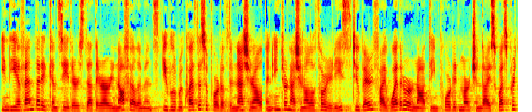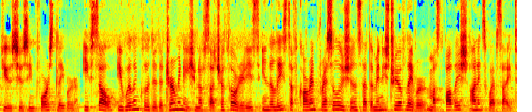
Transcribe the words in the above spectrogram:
In the event that it considers that there are enough elements, it will request the support of the national and international authorities to verify whether or not the imported merchandise was produced using forced labor. If so, it will include the determination of such authorities in the list of current resolutions that the Ministry of Labor must publish on its website.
